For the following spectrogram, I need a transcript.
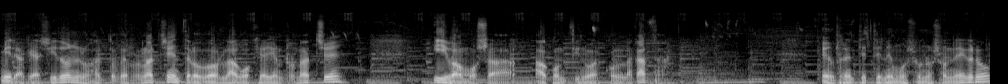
mira que ha sido en los altos de Ronache, entre los dos lagos que hay en Ronache. Y vamos a, a continuar con la caza. Enfrente tenemos un oso negro.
